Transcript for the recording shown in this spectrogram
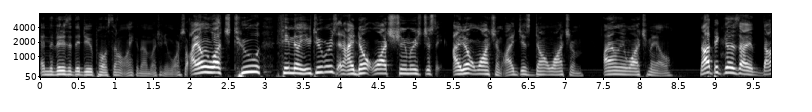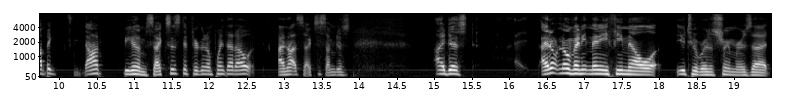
And the videos that they do post, I don't like them that much anymore. So I only watch two female YouTubers, and I don't watch streamers. Just I don't watch them. I just don't watch them. I only watch male. Not because I not be, not because I'm sexist. If you're gonna point that out, I'm not sexist. I'm just I just I don't know of any many female YouTubers or streamers that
